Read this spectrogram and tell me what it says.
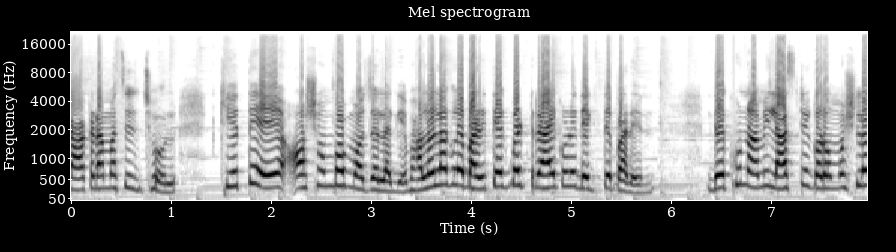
কাঁকড়া মাছের ঝোল। খেতে অসম্ভব মজা লাগে। ভালো লাগলে বাড়িতে একবার ট্রাই করে দেখতে পারেন। দেখুন, আমি লাস্টে গরম মশলা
